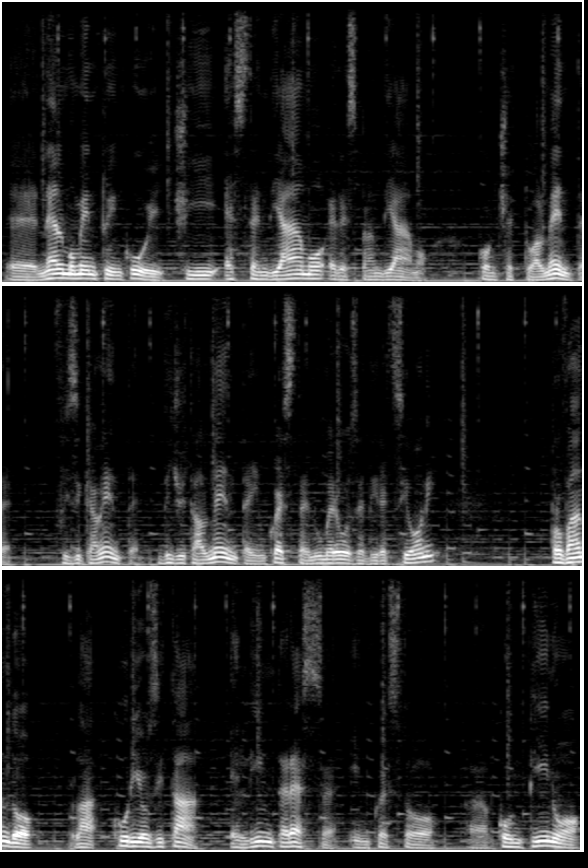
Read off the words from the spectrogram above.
Eh, nel momento in cui ci estendiamo ed espandiamo concettualmente, fisicamente, digitalmente in queste numerose direzioni, provando la curiosità e l'interesse in questo uh, continuo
